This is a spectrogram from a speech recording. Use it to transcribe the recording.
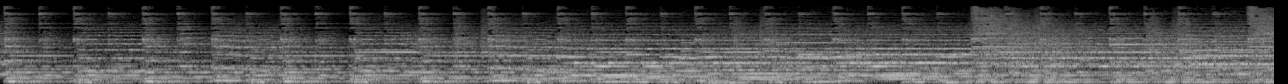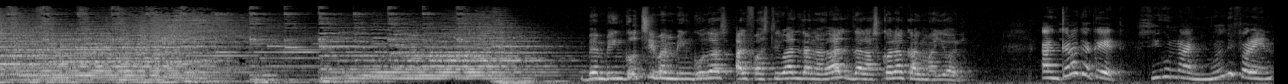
Benvinguts i benvingudes al Festival de Nadal de l'Escola Calmaiol. Encara que aquest sigui un any molt diferent,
